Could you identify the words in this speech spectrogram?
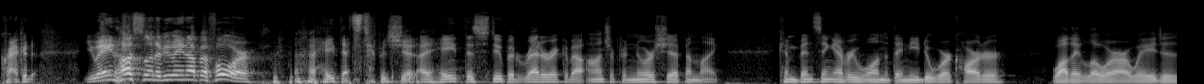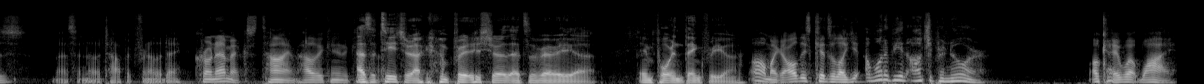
crack it. You ain't hustling if you ain't up at four. I hate that stupid shit. I hate this stupid rhetoric about entrepreneurship and like convincing everyone that they need to work harder while they lower our wages. That's another topic for another day. Chronemics, time, how do we communicate? As a time? teacher, I'm pretty sure that's a very uh, important thing for you. Huh? Oh my god, all these kids are like, "Yeah, I want to be an entrepreneur. Okay, what? Why?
